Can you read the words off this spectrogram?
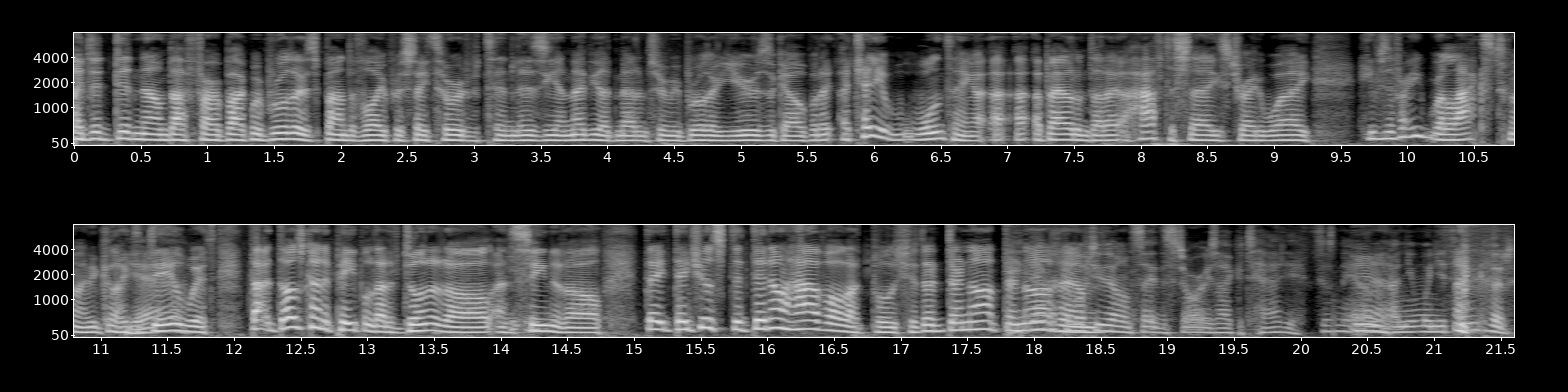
I did, didn't know him that far back. My brother's band, the Vipers, they toured with Thin Lizzy, and maybe I'd met him through my brother years ago. But I, I tell you one thing I, I, about him that I have to say straight away: he was a very relaxed kind of guy Yeah. to deal with. That those kind of people that have done it all and seen it all, they they just they don't have all that bullshit. They're, they're not. They're He'd not. never Um, you and say the stories I could tell you, doesn't he? Yeah. And, when you think of it,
